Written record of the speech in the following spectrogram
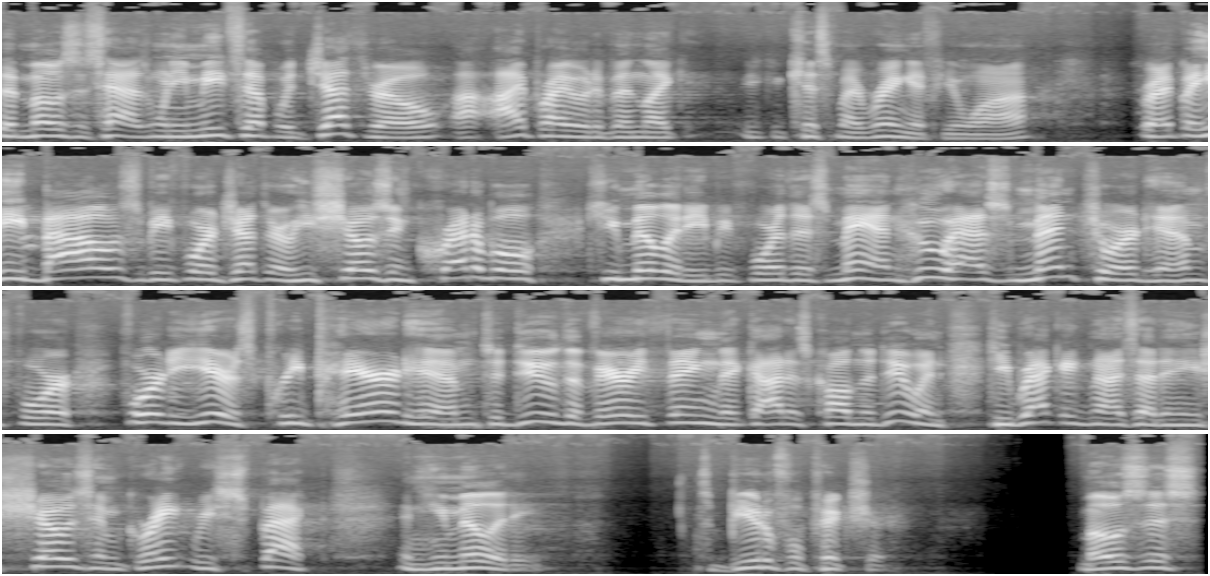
that Moses has. When he meets up with Jethro, I, probably would have been like, you could kiss my ring if you want right? But he bows before Jethro. He shows incredible humility before this man who has mentored him for 40 years, prepared him to do the very thing that God has called him to do. And he recognizes that and he shows him great respect and humility. It's a beautiful picture. Moses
